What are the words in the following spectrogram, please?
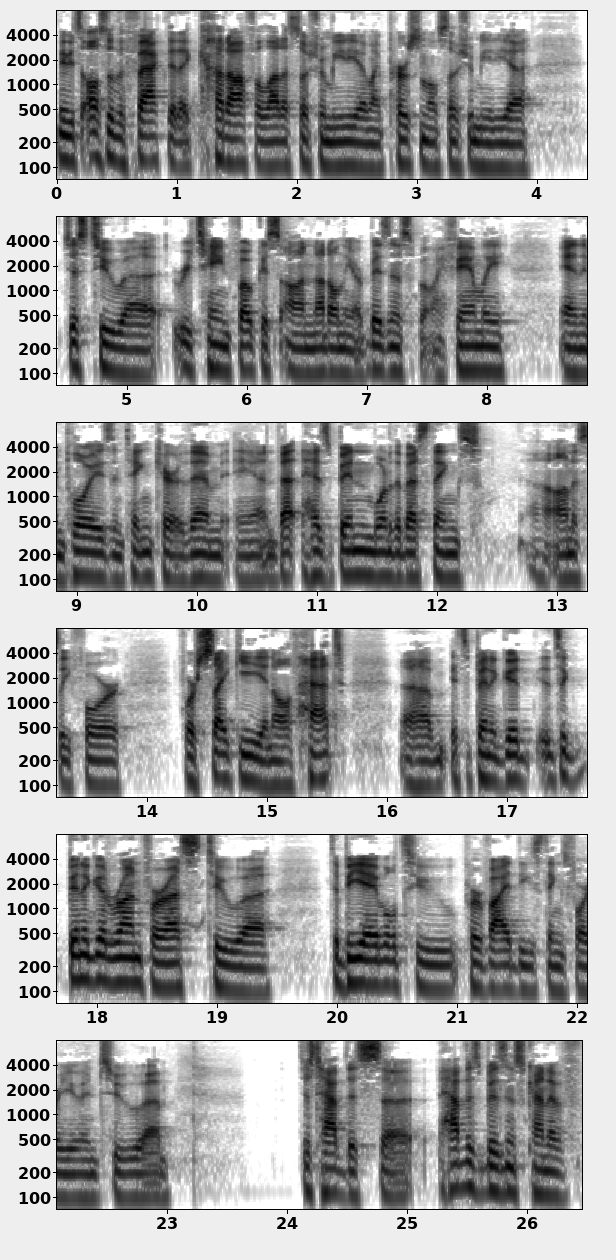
maybe it's also the fact that I cut off a lot of social media my personal social media just to uh, retain focus on not only our business but my family and employees and taking care of them. And that has been one of the best things, uh, honestly, for for psyche and all that. Um, it's been a good it's a, been a good run for us to uh, to be able to provide these things for you and to uh, just have this uh, have this business kind of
